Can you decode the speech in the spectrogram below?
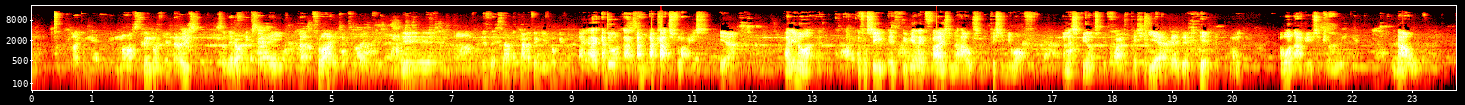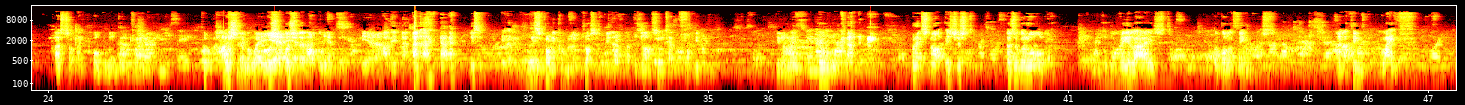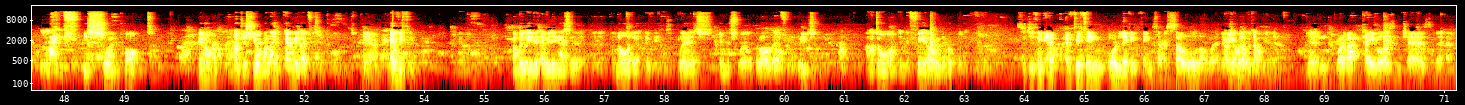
like a mask thing on your nose, so they don't accidentally uh, fly if it flies into their nose. yeah, yeah. Um, is, is that the kind of thing you're talking about? I, I, I don't. I, I, I catch flies. Yeah. I, you know, if I see if you get like flies in the house and they're pissing you off, and let's be honest with you, flies piss you Yeah, they do. Yeah. right? I want that music kill me. Now, I sort of like open the window and try to Put, hush them away. Push- yeah. push yeah. them out the Yes. Yeah. I, I, and I, listen, this is probably coming across as being a, as on some type of fucking, you know, like guru kind of thing. But it's not. It's just as I got older, I realised a lot of things, and I think life, life is so important. You know, not just human life. Every life is important. Yeah. Everything. You know, I believe that everything has a, a, an order, everything has a place in this world. They're all there for a reason, and I don't want to interfere or interrupt it. So do you think ev- everything, all living things, have a soul or whatever? Oh, it's yeah, called? without doubt, yeah. Yeah. And what about tables and chairs? Do they have?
